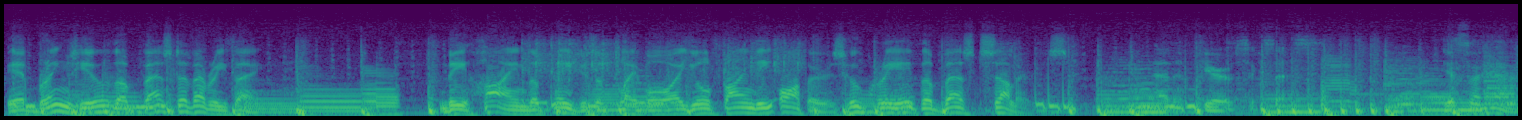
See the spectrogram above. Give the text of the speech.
It brings you the best of everything. Behind the pages of Playboy, you'll find the authors who create the best sellers. Had a fear of success. Yes, I have.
